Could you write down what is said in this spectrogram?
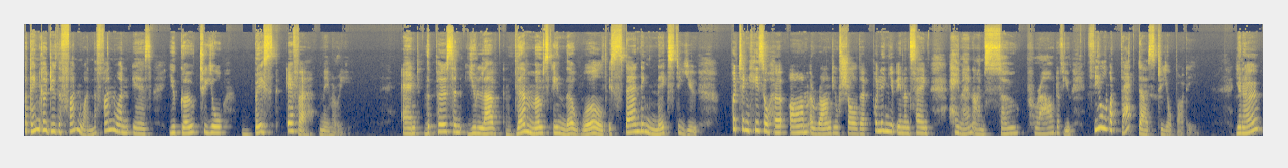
But then go do the fun one. The fun one is you go to your best ever memory and the person you love the most in the world is standing next to you, putting his or her arm around your shoulder, pulling you in and saying, Hey man, I'm so proud of you. Feel what that does to your body. You know,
